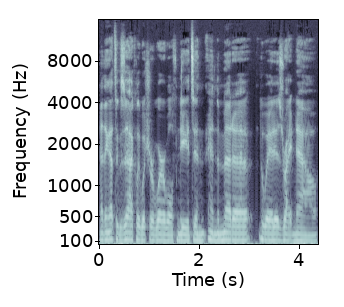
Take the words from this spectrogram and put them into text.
I think that's exactly what your werewolf needs in, in the meta the way it is right now.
